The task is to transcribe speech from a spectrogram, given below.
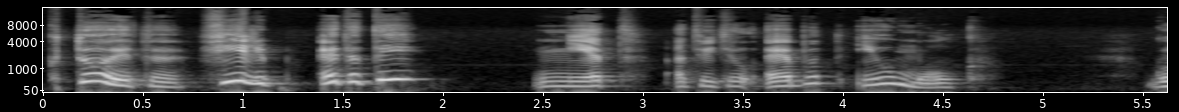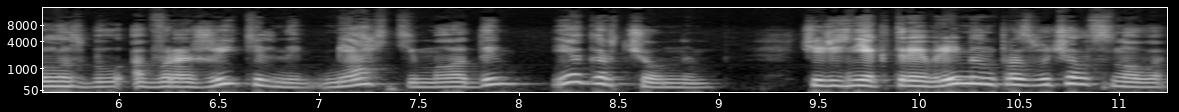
«Кто это? Филипп, это ты?» «Нет», — ответил Эббот и умолк. Голос был обворожительным, мягким, молодым и огорченным. Через некоторое время он прозвучал снова.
